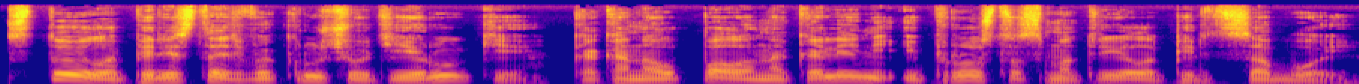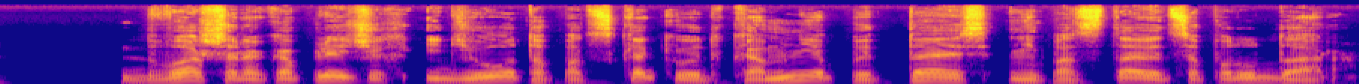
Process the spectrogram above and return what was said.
Стоило перестать выкручивать ей руки, как она упала на колени и просто смотрела перед собой. Два широкоплечих идиота подскакивают ко мне, пытаясь не подставиться под удар.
